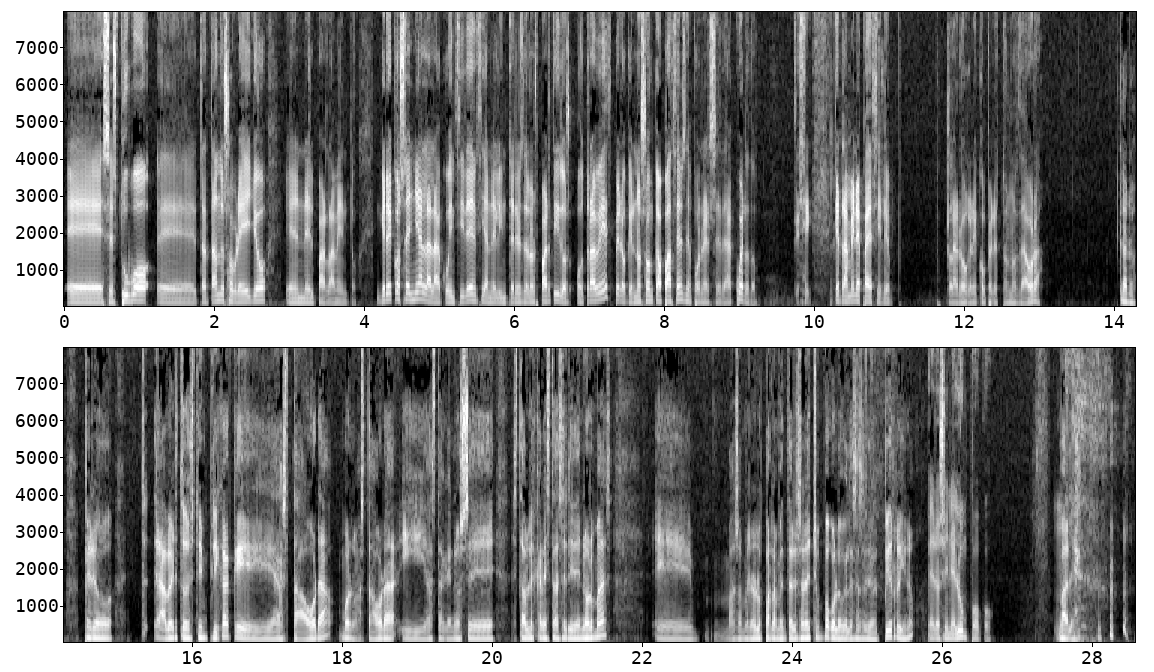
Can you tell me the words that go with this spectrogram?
eh, se estuvo eh, tratando sobre ello en el Parlamento. Greco señala la coincidencia en el interés de los partidos otra vez, pero que no son capaces de ponerse de acuerdo. que también es para decirle, claro, Greco, pero esto no es de ahora. Claro, pero a ver, todo esto implica que hasta ahora, bueno, hasta ahora y hasta que no se establezcan esta serie de normas, eh, más o menos los parlamentarios han hecho un poco lo que les ha salido el pirri, ¿no? Pero sin el un poco. Vale,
